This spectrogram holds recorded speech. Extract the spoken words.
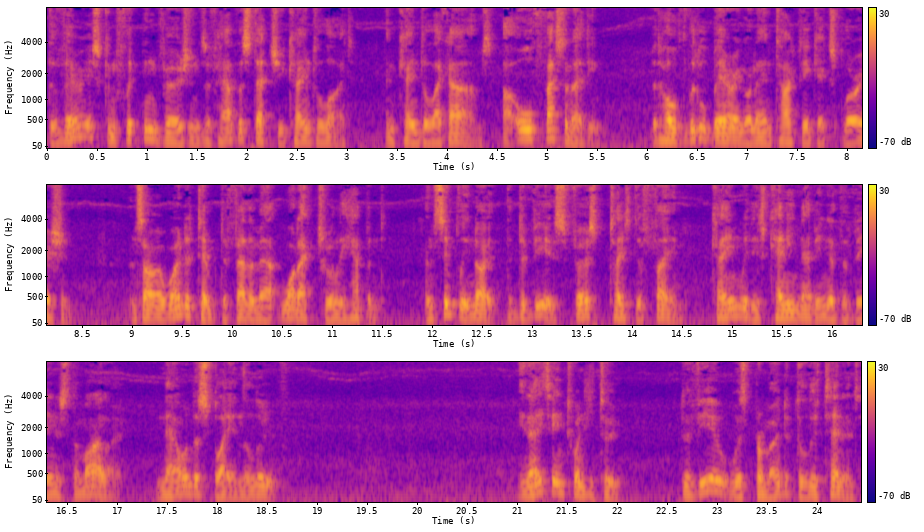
The various conflicting versions of how the statue came to light and came to lack arms are all fascinating, but hold little bearing on Antarctic exploration, and so I won't attempt to fathom out what actually happened, and simply note that D'Urville's first taste of fame came with his canny nabbing of the Venus de Milo, now on display in the Louvre. In 1822, D'Urville was promoted to lieutenant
